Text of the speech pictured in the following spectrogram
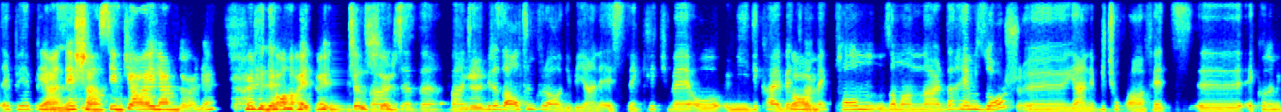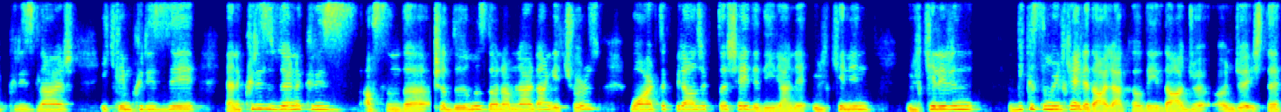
Hep, hep yani ne şanslıyım ki ailem de öyle. Böyle devam etmeye çalışıyoruz. Bence de. Bence de biraz altın kural gibi yani esneklik ve o ümidi kaybetmemek. Doğru. Son zamanlarda hem zor e, yani birçok afet, e, ekonomik krizler, iklim krizi yani kriz üzerine kriz aslında yaşadığımız dönemlerden geçiyoruz. Bu artık birazcık da şey de değil yani ülkenin ülkelerin bir kısım ülkeyle de alakalı değil. Daha önce, önce işte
